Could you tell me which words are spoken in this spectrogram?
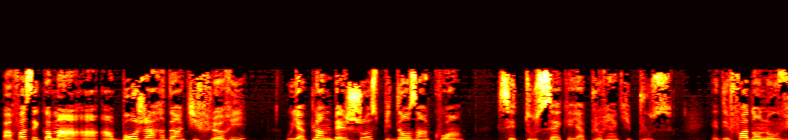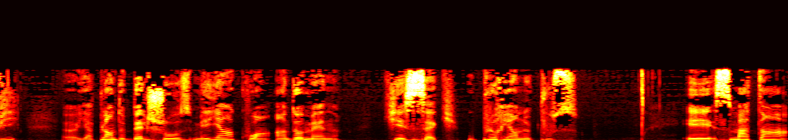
Parfois, c'est comme un, beau jardin qui fleurit, où il y a plein de belles choses, puis dans un coin, c'est tout sec et il n'y a plus rien qui pousse. Et des fois, dans nos vies, euh, il y a plein de belles choses, mais il y a un coin, un domaine qui est sec, où plus rien ne pousse. Et ce matin,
